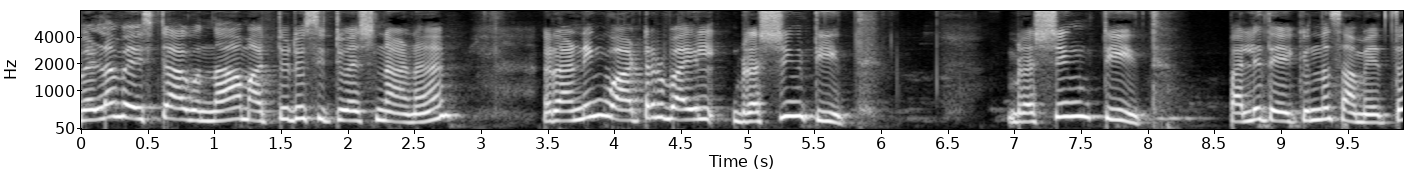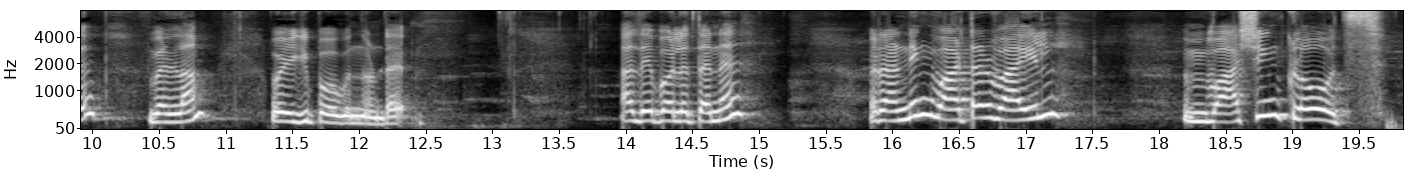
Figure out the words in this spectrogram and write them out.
വെള്ളം വേസ്റ്റ് ആകുന്ന മറ്റൊരു സിറ്റുവേഷനാണ് running water while brushing teeth brushing teeth പല്ല് തേക്കുന്ന സമയത്ത് വെള്ളം ഒഴുകിപ്പോകുന്നുണ്ട്. അതേപോലെ തന്നെ running water while washing clothes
